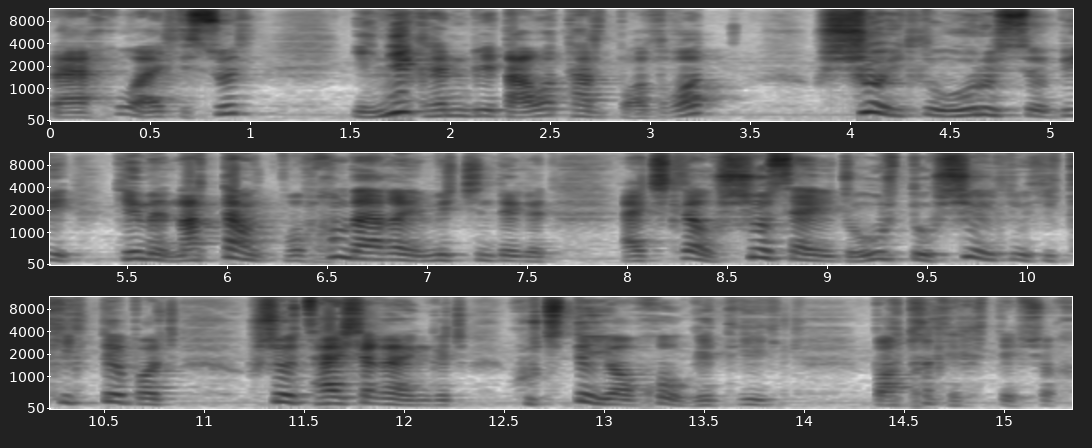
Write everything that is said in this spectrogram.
байх уу? Аль эсвэл энийг харин би давуу тал болгоод өшөө илүү өөрөөсөө би тийм ээ надтай бурхан байгаа юм чинь тэгээд ажиллаа өшөө сайн хийж өөртөө өшөө илүү их ихтгэлтэй болж өшөө цаашаагаа ингэж хүчтэй явах уу гэдгийг бодох хэрэгтэй биш баг.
